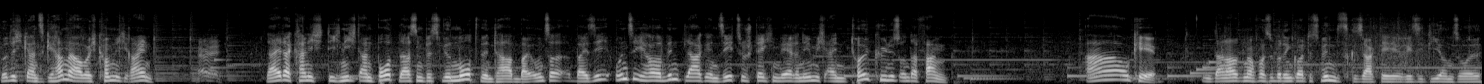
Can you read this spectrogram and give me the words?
Würde ich ganz gerne, aber ich komme nicht rein. Leider kann ich dich nicht an Bord lassen, bis wir Nordwind haben. Bei, unser, bei See, unsicherer Windlage in See zu stechen wäre nämlich ein tollkühnes Unterfangen. Ah, okay. Und dann hat er noch was über den Gott des Windes gesagt, der hier residieren soll.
